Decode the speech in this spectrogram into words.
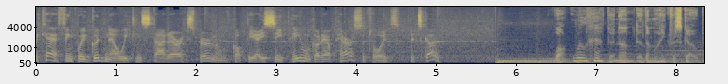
Okay, I think we're good now. We can start our experiment. We've got the ACP and we've got our parasitoids. Let's go. What will happen under the microscope?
